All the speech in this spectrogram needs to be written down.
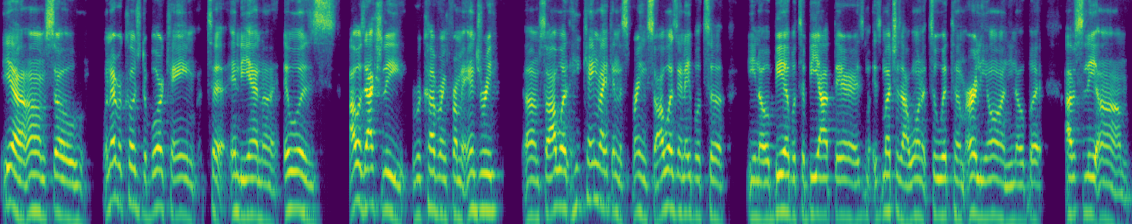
Yeah, um, so whenever Coach DeBoer came to Indiana, it was I was actually recovering from an injury. Um, so I was he came like in the spring, so I wasn't able to, you know, be able to be out there as, as much as I wanted to with him early on, you know, but obviously um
